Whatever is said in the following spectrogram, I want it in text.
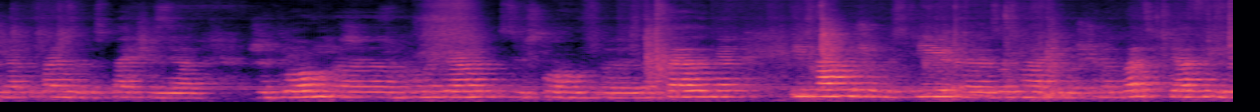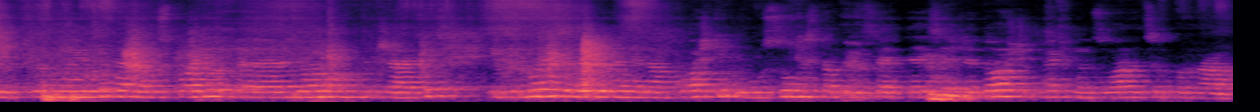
для питань забезпечення житлом е, громадян сільського е, населення. І також у листі е, зазначено, що на 25 рік планується перерозподіл е, районного бюджету і планується виділення нам коштів у сумі 150 тисяч для того, щоб ми фінансували цю програму.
